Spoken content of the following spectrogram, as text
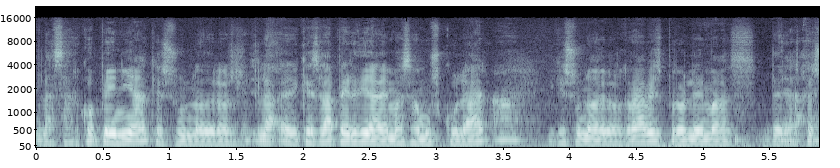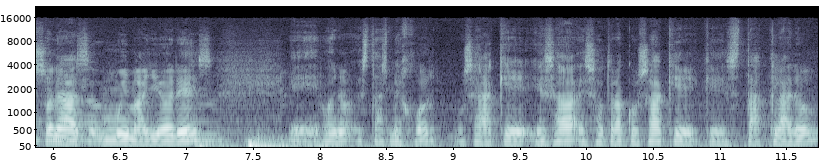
la sarcopenia, que es, uno de los, la- eh, que es la pérdida de masa muscular, Ah. y que es uno de los graves problemas de, De las la personas mayor. muy mayores. Mm. Eh, bueno, estás mejor. O sea que esa es otra cosa que, que está claro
